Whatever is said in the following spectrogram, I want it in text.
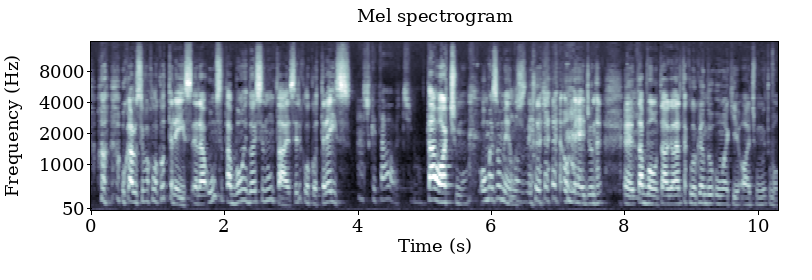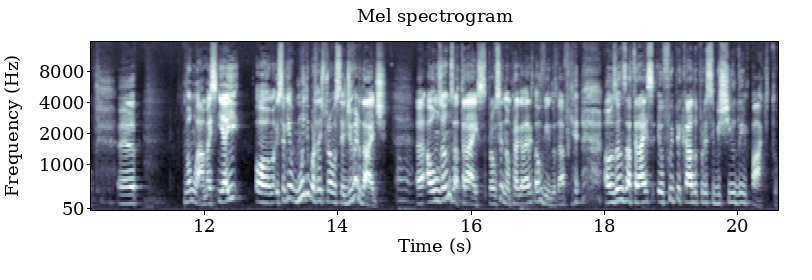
o Carlos Silva colocou três. Era um se tá bom e dois se não tá. Se ele colocou três. Acho que tá ótimo. Tá ótimo. Ou mais ou menos. o médio, né? É, tá bom, tá. A galera tá colocando um aqui. Ótimo, muito bom. Uh, vamos lá, mas e aí Ó, isso aqui é muito importante para você, de verdade. Uhum. Uh, há uns anos atrás, para você não, pra galera que tá ouvindo, tá? Porque há uns anos atrás eu fui picado por esse bichinho do impacto.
